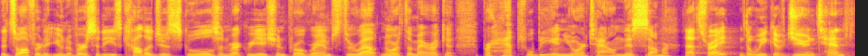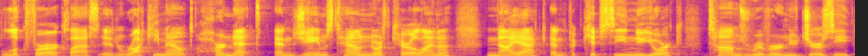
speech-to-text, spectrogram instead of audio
that's offered at universities, colleges, schools, and recreation programs throughout North America. Perhaps we'll be in your town this summer. That's right. The week of June 10th, look for our class in Rocky Mount, Harnett, and Jamestown, North Carolina, Nyack and Poughkeepsie, New York, Toms River, New Jersey,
